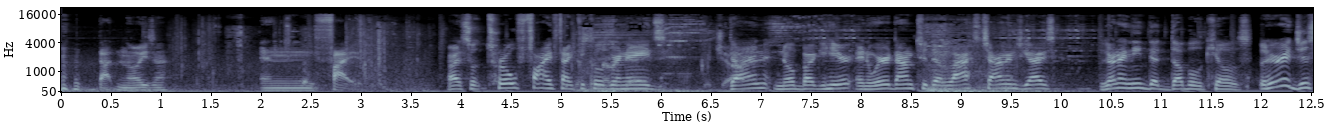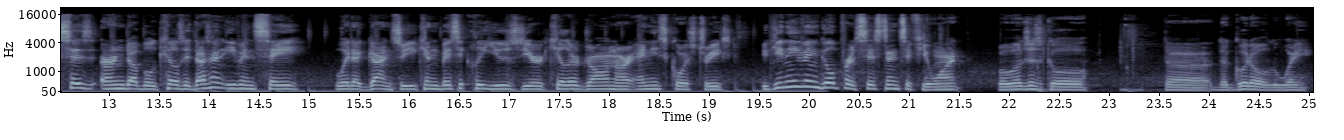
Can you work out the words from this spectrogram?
that noise, huh? And five. Alright, so throw five tactical grenades. Done, no bug here. And we're down to the last challenge, guys. We're gonna need the double kills. So here it just says earn double kills. It doesn't even say with a gun. So you can basically use your killer drone or any score streaks you can even go persistence if you want, but we'll just go the the good old way.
